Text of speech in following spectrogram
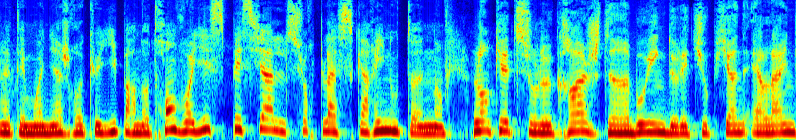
Un témoignage recueilli par notre envoyé spécial sur place, Karine Houghton. L'enquête sur le crash d'un Boeing de l'Ethiopian Airlines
